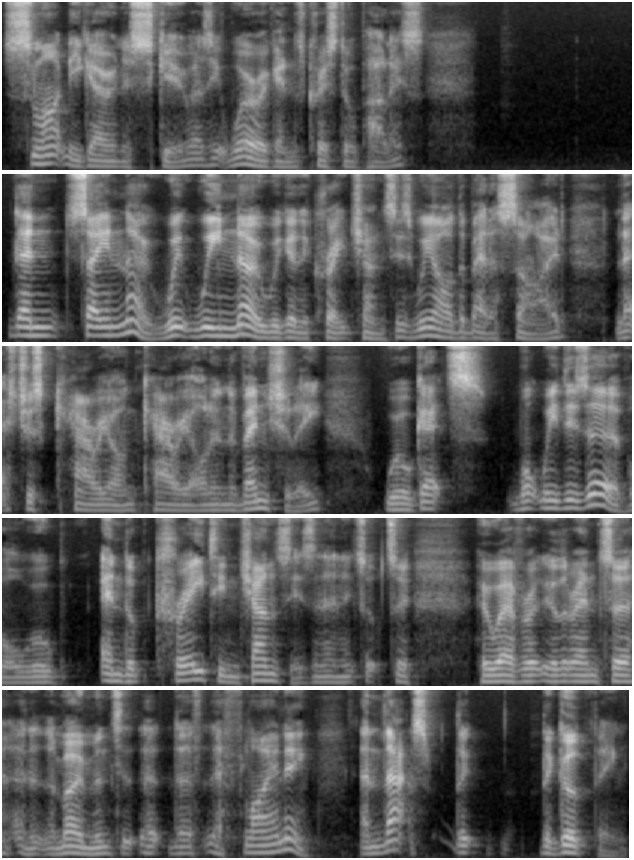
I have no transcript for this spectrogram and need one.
slightly going askew, as it were against Crystal Palace, then saying no, we we know we're going to create chances. We are the better side. Let's just carry on, carry on, and eventually we'll get what we deserve, or we'll end up creating chances, and then it's up to whoever at the other end to. And at the moment, they're flying in, and that's the the good thing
